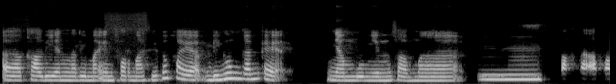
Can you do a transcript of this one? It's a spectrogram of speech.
uh, kalian nerima informasi itu kayak bingung kan kayak nyambungin sama hmm. fakta apa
